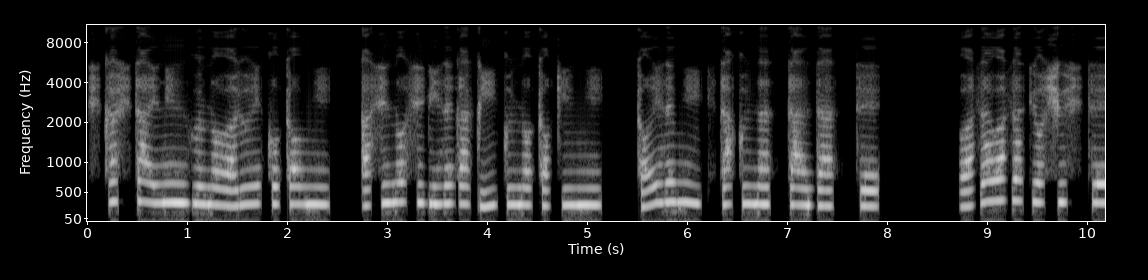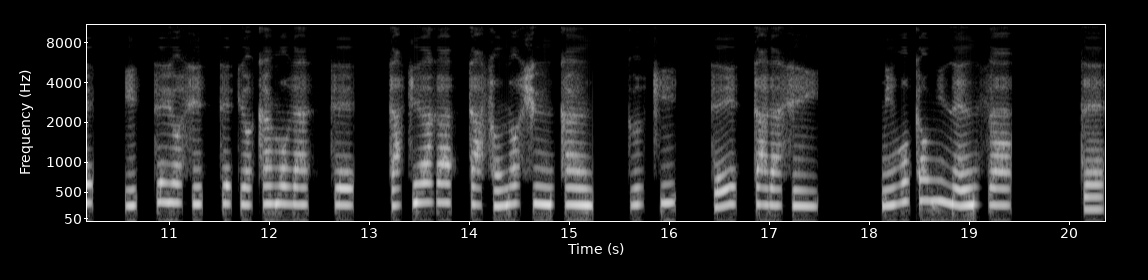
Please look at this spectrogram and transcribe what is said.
しかしタイミングの悪いことに、足の痺れがピークの時に、トイレに行きたくなったんだって。わざわざ挙手して、行ってよしって許可もらって、立ち上がったその瞬間、グキ、って言ったらしい。見事に捻挫。で、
